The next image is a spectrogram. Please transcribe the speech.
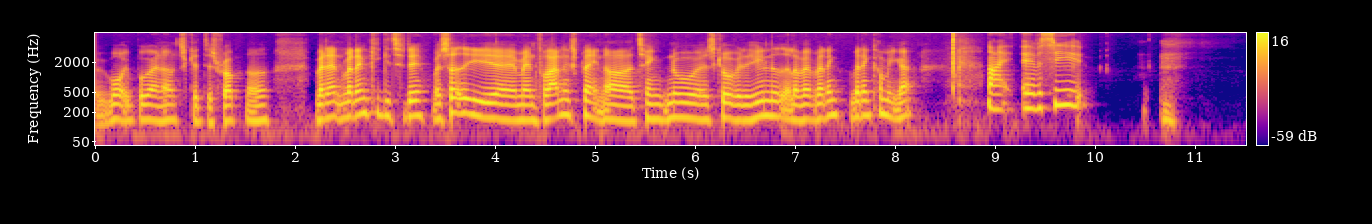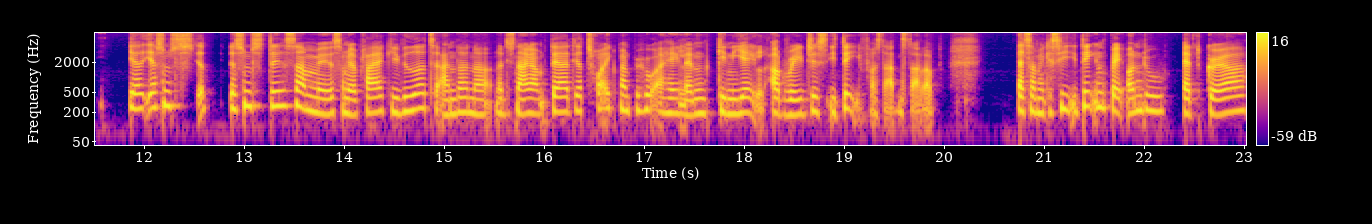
hvor I begynder at skal disrupt noget. Hvordan, hvordan gik I til det? Hvad sad I øh, med en forretningsplan og tænkte, nu øh, skriver vi det hele ned? Eller hvordan, hvordan kom I i gang? Nej, jeg vil sige... Jeg, jeg, synes, jeg, jeg synes, det, som, øh, som jeg plejer at give videre til andre, når, når de snakker om, det er, at jeg tror ikke, man behøver at have en eller anden genial, outrageous idé for at starte en startup altså man kan sige, ideen bag Undo, at gøre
